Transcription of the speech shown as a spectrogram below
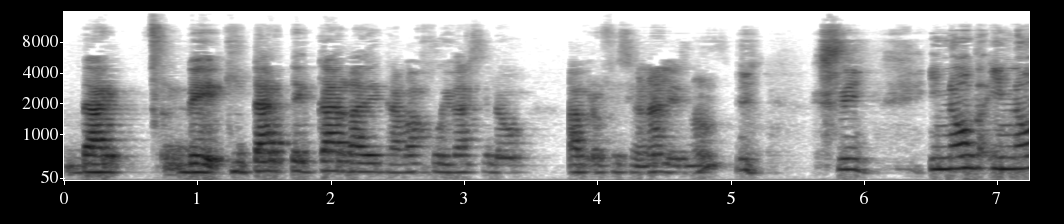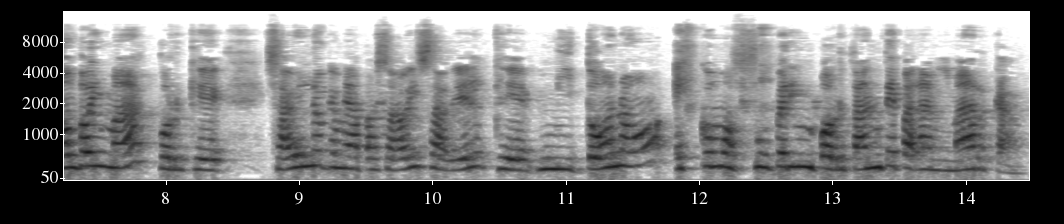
dar, de quitarte carga de trabajo y dárselo a profesionales, ¿no? Sí, y no, y no doy más porque, ¿sabes lo que me ha pasado, Isabel? Que mi tono es como súper importante para mi marca.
